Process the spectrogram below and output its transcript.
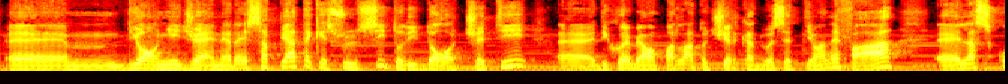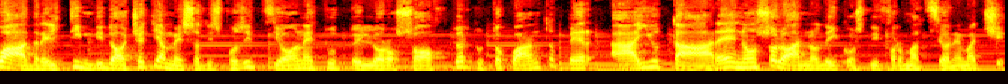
ehm, di ogni genere. Sappiate che sul sito di Doceti, eh, di cui abbiamo parlato circa due settimane fa, eh, la squadra, il team di Doceti ha messo a disposizione tutto il loro software, tutto quanto per aiutare. Non solo hanno dei costi di formazione, ma ci,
